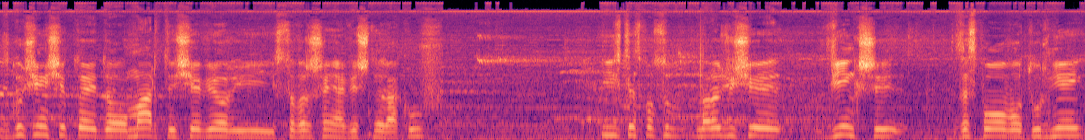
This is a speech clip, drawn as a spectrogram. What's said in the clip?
zgłosiłem się tutaj do Marty Siewior i Stowarzyszenia Wieczny Raków i w ten sposób narodził się większy zespołowo turniej,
